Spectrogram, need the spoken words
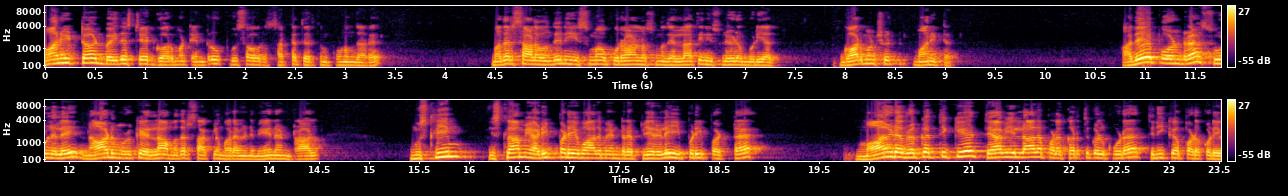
monitored by the state government என்று புதுசாக ஒரு சட்ட திருத்தம் கொண்டு வந்தார். மதர்சாவில் வந்து நீ சும்மா குரானில் சொன்னது எல்லாத்தையும் நீ சொல்லிட முடியாது. கவர்மெண்ட் ஷுட் மானிட்டர் அதே போன்ற சூழ்நிலை நாடு முழுக்க எல்லா மதர்சாக்களும் வர வேண்டும். ஏனென்றால் முஸ்லீம் இஸ்லாமிய அடிப்படைவாதம் என்ற பெயரிலே இப்படிப்பட்ட மானிட வர்க்கத்துக்கே தேவையில்லாத பல கருத்துக்கள் கூட திணிக்கப்படக்கூடிய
